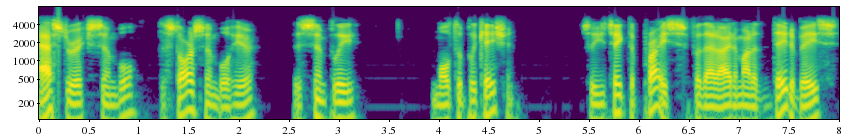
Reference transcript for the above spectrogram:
asterisk symbol, the star symbol here, is simply multiplication. So you take the price for that item out of the database,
